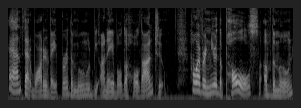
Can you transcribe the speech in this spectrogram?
and that water vapor the moon would be unable to hold on to. However, near the poles of the moon,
